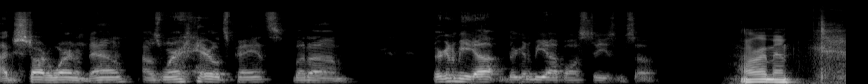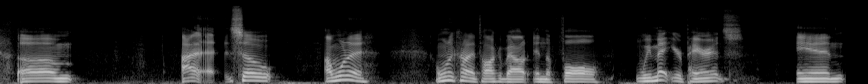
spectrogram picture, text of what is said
I just started wearing them down. I was wearing Harold's pants, but um, they're gonna be up. They're gonna be up all season. So. All right, man. Um, I so I want to I want to kind of talk about in the fall. We met your parents, and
